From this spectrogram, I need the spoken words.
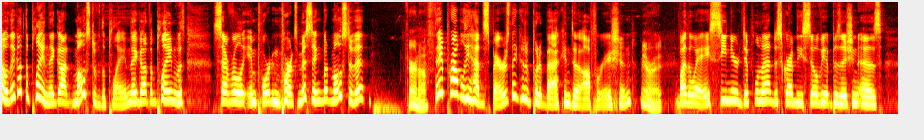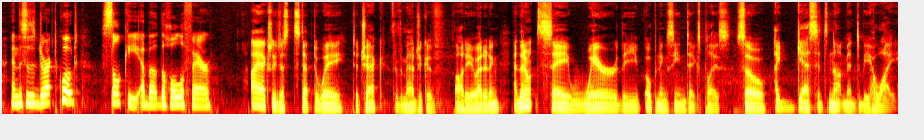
no, they got the plane. They got most of the plane. They got the plane with several important parts missing, but most of it, Fair enough. they probably had spares. They could have put it back into operation. You're right. By the way, a senior diplomat described the Soviet position as, and this is a direct quote, sulky about the whole affair. I actually just stepped away to check through the magic of audio editing, and they don't say where the opening scene takes place. So I guess it's not meant to be Hawaii.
